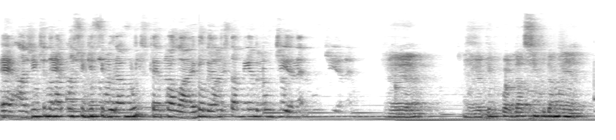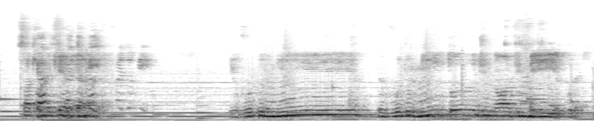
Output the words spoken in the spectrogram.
É, a gente não vai conseguir segurar muito tempo a live, o Leandro está amanhã do Bom Dia, né? É, amanhã tem que acordar às 5 da manhã. Sabe Que é que é? vai dormir? Eu vou dormir. Eu vou dormir em torno de nove e meia por aí.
